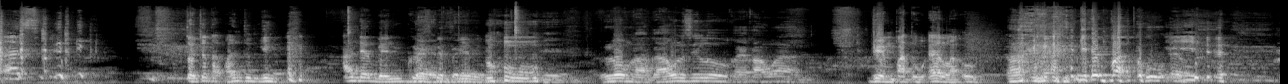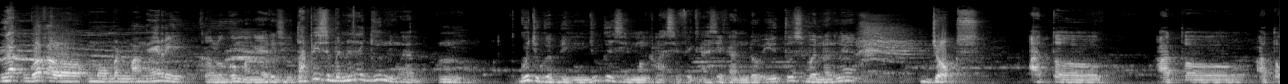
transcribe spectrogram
Asli. Tocot apaan tuh, geng? Ada band kurs Band, gitu. Oh. Iya. Lu nggak gaul sih lu kayak kawan. Game 4 UL lah, uh. 4 UL. Iya. Enggak, gua kalau momen Mangeri. Kalau gue mangeri sih. Tapi sebenarnya gini, Web. Hmm. Gue juga bingung juga sih mengklasifikasikan doi itu sebenarnya jokes atau atau atau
